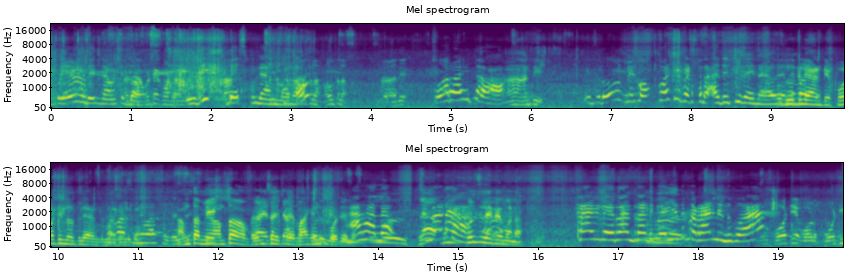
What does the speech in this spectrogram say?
ఇప్పుడు ఏమేమి ఇదో. ఇది వేసుకునే అనమాట అవతల అదే. ఓ రోహిత్. ఆంటీ. ఇప్పుడు మీకు ఒక పోటీ పెడతారు? అది ఇచ్చిదైనా వద్దులే అంటే పోటీలు వద్దులే అంటే మాకు అంతా మేము అంతా ఫ్రెండ్స్ అయిపోయి మాకెందుకు పోటీలు? రాండి రాండి ఎందుకు ఎందుకు? పోటీ వాడు పోటీ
